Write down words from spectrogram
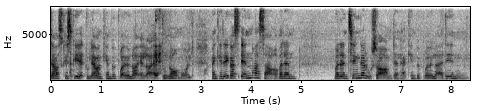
der også kan ske, at du laver en kæmpe brøler, eller at du når målet. Men kan det ikke også ændre sig, og hvordan, hvordan tænker du så om den her kæmpe brøler? Er det en,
